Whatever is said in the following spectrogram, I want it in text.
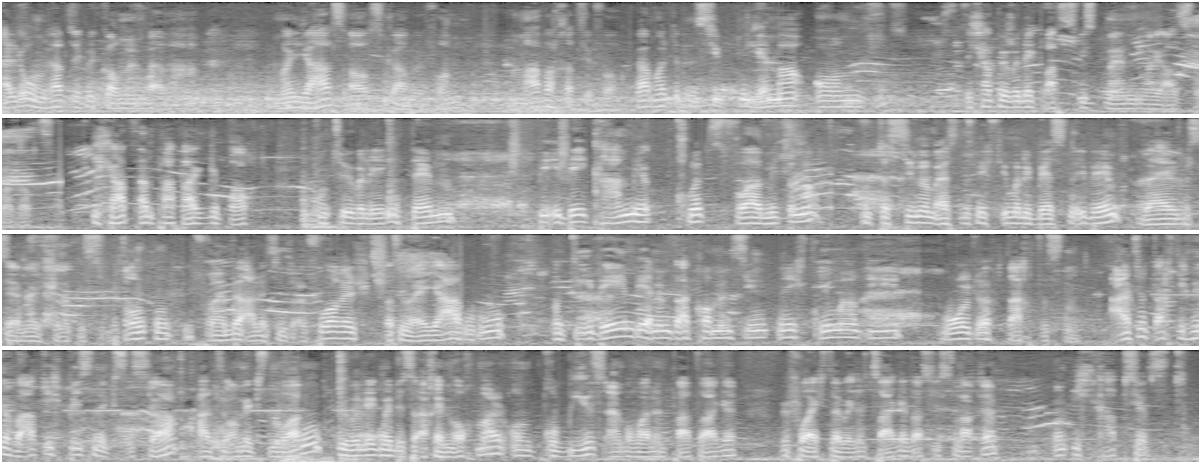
Hallo und herzlich willkommen bei einer Neujahrsausgabe von Marbacher TV. Wir haben heute den 7. Jänner und ich habe überlegt, was ist mein Neujahrsvorsatz. Ich habe ein paar Tage gebraucht, um zu überlegen, denn die Idee kam mir kurz vor Mitternacht und das sind ja meistens nicht immer die besten Ideen, weil wir sind ja schon ein bisschen betrunken, die Freunde alle sind euphorisch, das neue Jahr, uhu. und die Ideen, die einem da kommen, sind nicht immer die wohl durchdachtesten. Also dachte ich mir, warte ich bis nächstes Jahr, also am nächsten Morgen, überlege mir die Sache nochmal und probiere es einfach mal ein paar Tage, bevor ich der Welt sage, dass ich es mache. Und ich habe es jetzt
